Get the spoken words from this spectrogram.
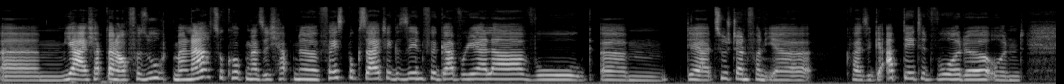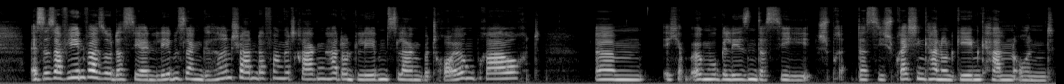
Ähm, ja, ich habe dann auch versucht, mal nachzugucken. Also ich habe eine Facebook-Seite gesehen für Gabriella, wo ähm, der Zustand von ihr quasi geupdatet wurde und es ist auf jeden Fall so, dass sie einen lebenslangen Gehirnschaden davon getragen hat und lebenslang Betreuung braucht. Ähm, ich habe irgendwo gelesen, dass sie, dass sie sprechen kann und gehen kann und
